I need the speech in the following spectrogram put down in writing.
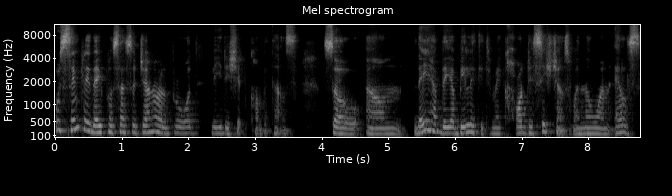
or simply they possess a general broad leadership competence. So um, they have the ability to make hard decisions when no one else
